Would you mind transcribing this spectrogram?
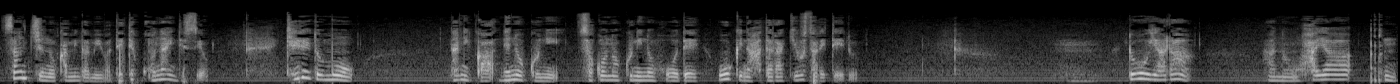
三中の神々は出てこないんですよ。けれども何か根の国そこの国の方で大きな働きをされている。どうやらあの早、うん、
